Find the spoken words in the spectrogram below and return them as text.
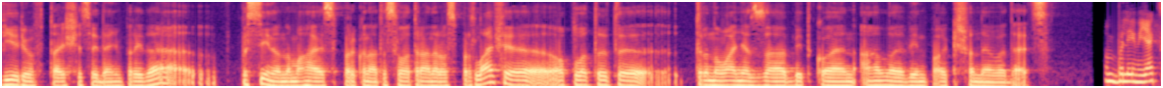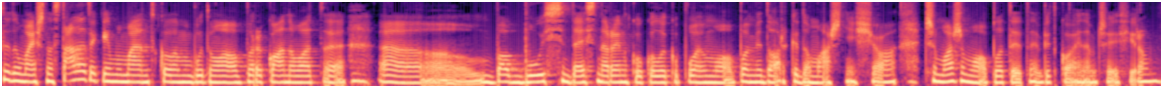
вірю в те, що цей день прийде. Постійно намагаюся переконати свого тренера в спортлайфі оплатити тренування за біткоін, але він поки що не ведеться. Блін, як ти думаєш, настане такий момент, коли ми будемо переконувати е, бабусь десь на ринку, коли купуємо помідорки домашні, що чи можемо оплатити біткоїном чи ефіром?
